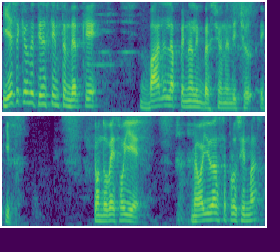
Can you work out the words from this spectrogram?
Y es aquí donde tienes que entender que vale la pena la inversión en dicho equipo. Cuando ves, oye, ¿me va a ayudar a producir más?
